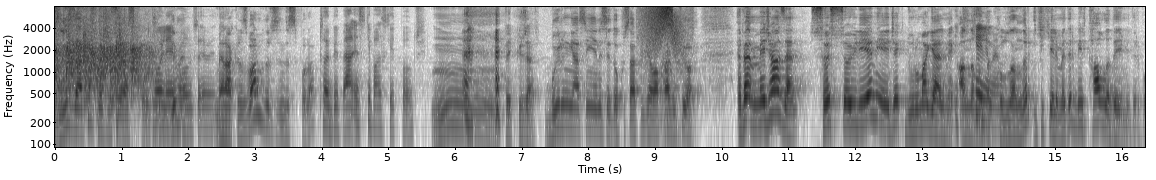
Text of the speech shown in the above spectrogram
Kızınız zaten profesyonel sporcu değil mi? Voleybolcu, evet. Merakınız var mıdır sizin de spora? Tabii ben eski basketbolcuyum. Hmm, pek güzel. Buyurun gelsin yenisi. 9 harfli cevaplar bitiyor. Efendim mecazen söz söyleyemeyecek duruma gelmek İki anlamında kelime mi? kullanılır. İki kelimedir. Bir tavla deyimidir bu.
